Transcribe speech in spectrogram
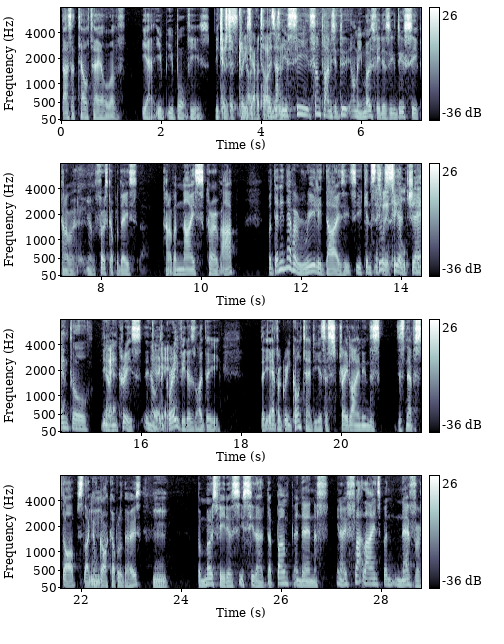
that's a telltale of yeah, you, you bought views because, just to please you know, the advertisers. you see sometimes you do. I mean, most videos you do see kind of a, you know first couple of days, kind of a nice curve up, but then it never really dies. It's, you can still see a gentle you know, yeah. increase. You know, yeah, the great videos like the the evergreen content, it's a straight line in this this never stops. Like mm. I've got a couple of those. Mm. But most videos, you see that the bump and then you know flat lines, but never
